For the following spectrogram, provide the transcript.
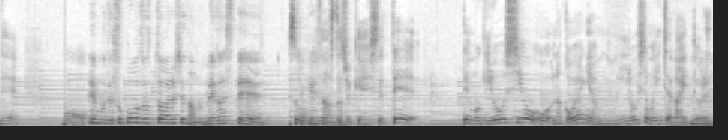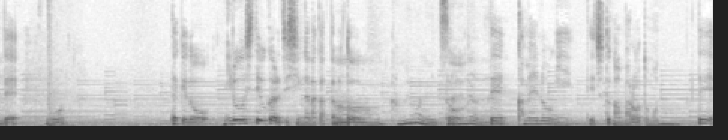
でもうえもうでそこをずっとあれしてたの？目指してそう受験したんだ。して受験しててでも二浪しよう。おなんか親にはうん「二浪してもいいんじゃない?」って言われて、すごいだけど二浪して受かる自信がなかったのと、うん。カメラにそう。で仮面浪人でちょっと頑張ろうと思っうんて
